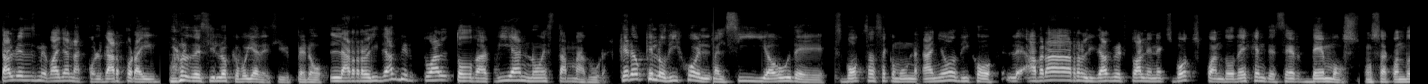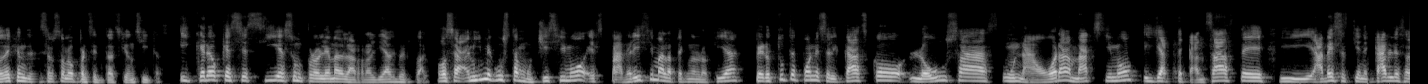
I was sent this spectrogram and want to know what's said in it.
Tal vez me vayan a colgar por ahí por decir lo que voy a decir, pero la realidad virtual todavía no está madura. Creo que lo dijo el, el CEO de Xbox hace como un año, dijo, "Le- habrá realidad virtual en Xbox cuando dejen de ser demos, o sea, cuando dejen de ser solo presentacioncitas. Y creo que ese sí es un problema de la realidad virtual. O sea, a mí me gusta muchísimo, es padrísima la tecnología, pero tú te pones el casco, lo usas una hora máximo y ya te cansaste y a veces tiene cables, a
